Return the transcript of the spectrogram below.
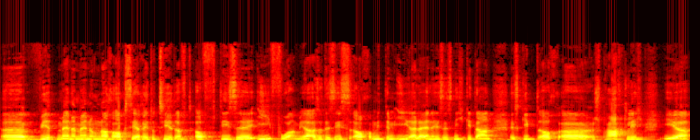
äh, wird meiner Meinung nach auch sehr reduziert auf, auf diese I-Form. Ja? Also das ist auch mit dem I alleine ist es nicht getan. Es gibt auch äh, sprachlich eher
